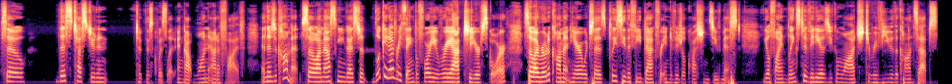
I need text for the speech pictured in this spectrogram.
so this test student took this Quizlet and got one out of five. And there's a comment. So I'm asking you guys to look at everything before you react to your score. So I wrote a comment here which says, please see the feedback for individual questions you've missed. You'll find links to videos you can watch to review the concepts.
